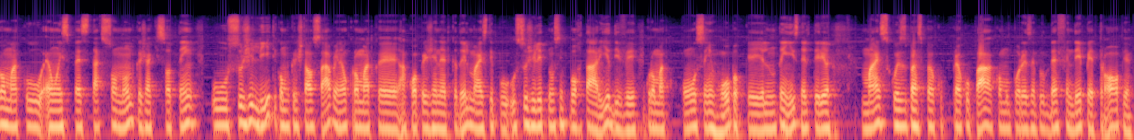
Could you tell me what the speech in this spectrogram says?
cromático é uma espécie taxonômica, já que só tem o sugilite como cristal sabe, né? O cromático é a cópia genética dele, mas tipo, o sugilite não se importaria de ver o cromático com ou sem roupa, porque ele não tem isso, né? Ele teria mais coisas para se preocupar, como por exemplo, defender Petrópia.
